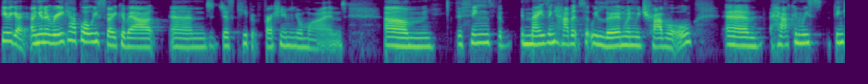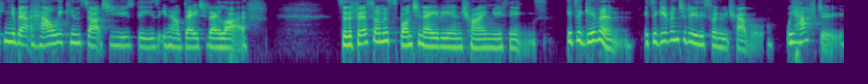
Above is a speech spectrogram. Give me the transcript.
here we go. I'm going to recap what we spoke about and just keep it fresh in your mind. Um, the things, the amazing habits that we learn when we travel, and how can we thinking about how we can start to use these in our day to day life. So the first one was spontaneity and trying new things. It's a given. It's a given to do this when we travel. We have to.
